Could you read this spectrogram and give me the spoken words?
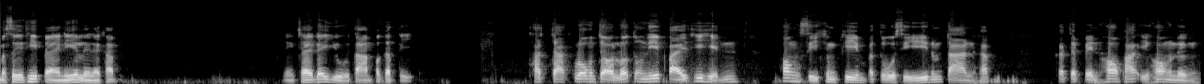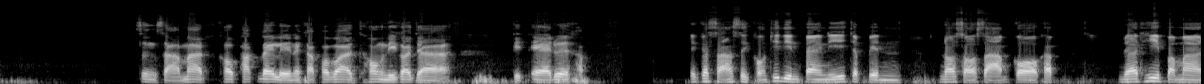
มาซื้อที่แปลงนี้เลยนะครับ ยังใช้ได้อยู่ตามปกติ ถัดจากโรงจอดรถตรงนี้ไปที่เห็นห้องสีครีมประตูสีน้ำตาลครับ ก็จะเป็นห้องพักอีกห้องหนึ่งซึ่งสามารถเข้าพักได้เลยนะครับ เพราะว่าห้องนี้ก็จะ ติดแอร์ด้วยครับ เอกสารสิทธิ์ของที่ดินแปลงนี้จะเป็นนสสามกครับ เนื้อที่ประมาณ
